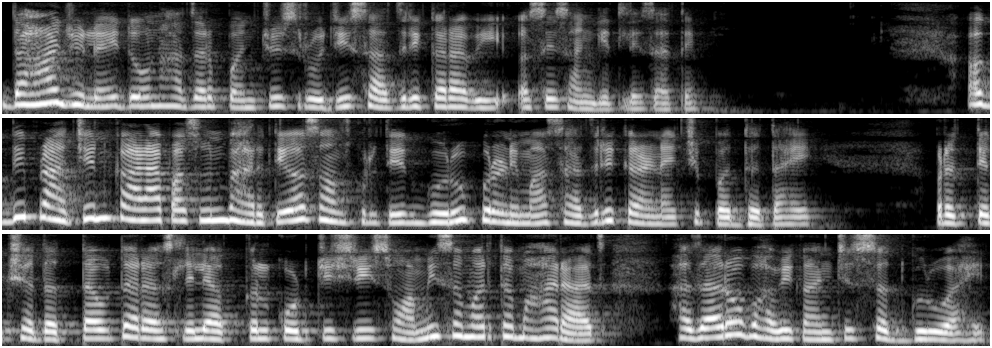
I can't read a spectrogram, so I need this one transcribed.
दहा जुलै दोन हजार पंचवीस रोजी साजरी करावी असे सांगितले जाते. अगदी प्राचीन काळापासून भारतीय संस्कृतीत गुरुपौर्णिमा साजरी करण्याची पद्धत आहे. प्रत्यक्ष दत्तावतार असलेले अक्कलकोटचे श्री स्वामी समर्थ महाराज हजारो भाविकांचे सद्गुरू आहेत.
